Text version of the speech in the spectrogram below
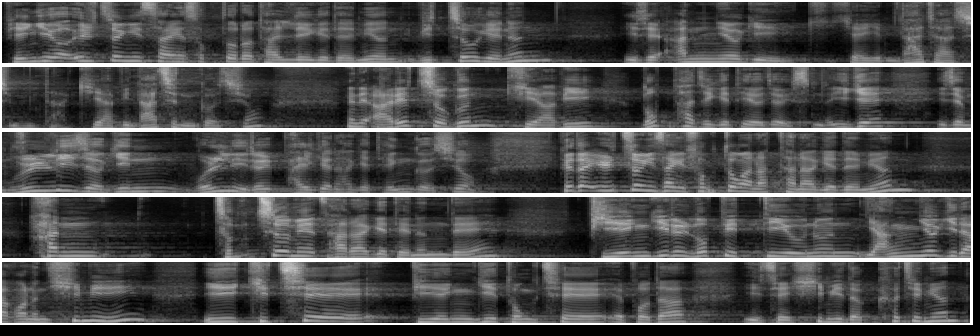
비행기가 일정 이상의 속도로 달리게 되면 위쪽에는 이제 압력이 낮아집니다. 기압이 낮은 거죠. 근데 아래쪽은 기압이 높아지게 되어져 있습니다. 이게 이제 물리적인 원리를 발견하게 된 거죠. 그러다 일정 이상의 속도가 나타나게 되면 한 점점에 달하게 되는데 비행기를 높이 띄우는 양력이라고 하는 힘이 이 기체 비행기 동체보다 이제 힘이 더 커지면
